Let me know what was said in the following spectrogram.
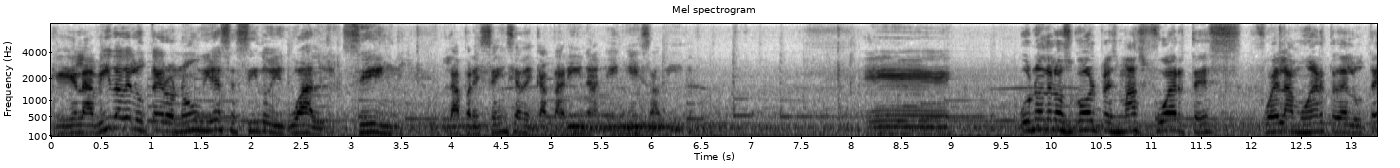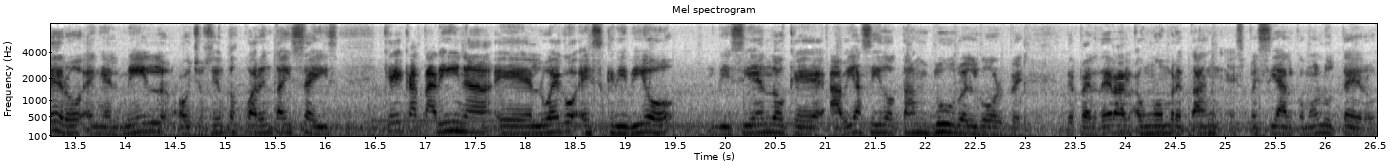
que la vida de Lutero no hubiese sido igual sin la presencia de Catarina en esa vida. Eh, uno de los golpes más fuertes fue la muerte de Lutero en el 1846, que Catarina eh, luego escribió diciendo que había sido tan duro el golpe de perder a un hombre tan especial como Lutero,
